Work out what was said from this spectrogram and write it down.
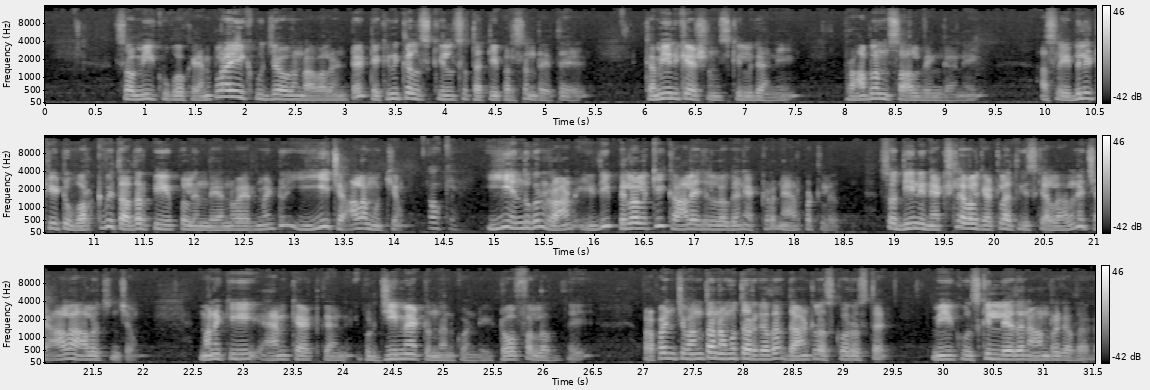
సో మీకు ఒక ఎంప్లాయీకి ఉద్యోగం రావాలంటే టెక్నికల్ స్కిల్స్ థర్టీ పర్సెంట్ అయితే కమ్యూనికేషన్ స్కిల్ కానీ ప్రాబ్లమ్ సాల్వింగ్ కానీ అసలు ability to work with other people in the environment ఇవి చాలా ముఖ్యం. ఓకే. ఈ ఎందుకని రా ఇది పిల్లలకి కాలేజీల్లో కానీ ఎక్కడ నేర్పట్లేదు. సో దీన్ని నెక్స్ట్ లెవెల్కి ఎట్లా తీసుకెళ్ళాలని చాలా ఆలోచించాం. మనకి యామ్క్యాట్ కానీ ఇప్పుడు జీమ్యాట్ ఉందనుకోండి టోఫల్ ఉంది ప్రపంచం అంతా నమ్ముతారు కదా దాంట్లో స్కోర్ వస్తే మీకు స్కిల్ లేదని ఆనరు కదా.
